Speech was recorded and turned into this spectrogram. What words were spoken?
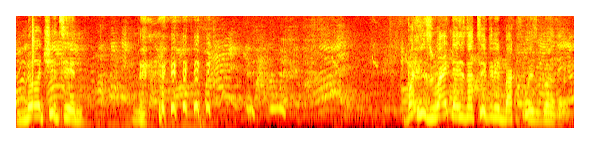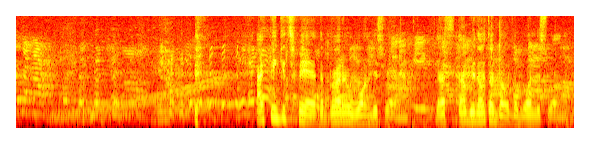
no cheating. But he's right there. He's not taking it back for his brother. I think it's fair. The brother won this round. That's that without a doubt. The won this round.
